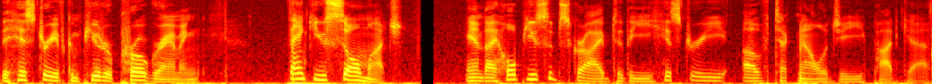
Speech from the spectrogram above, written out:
the history of computer programming. Thank you so much. And I hope you subscribe to the History of Technology podcast.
